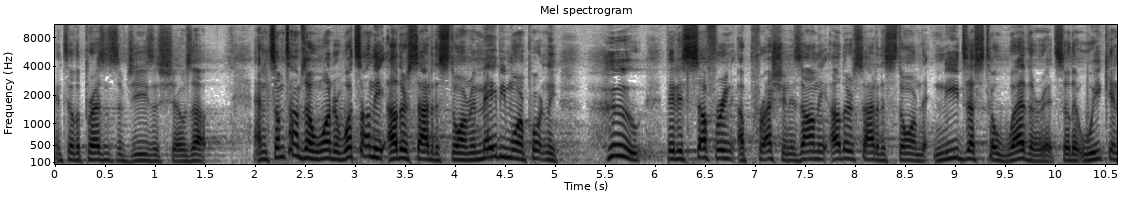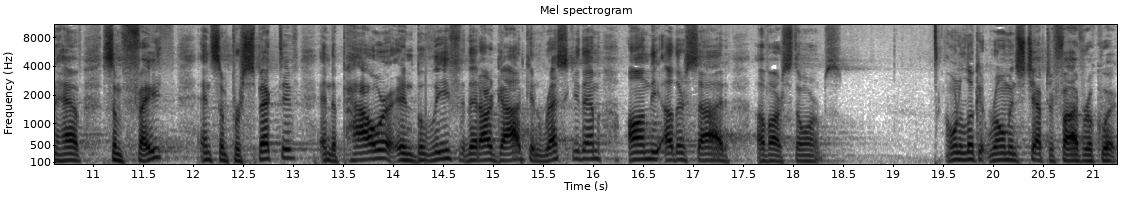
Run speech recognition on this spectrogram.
until the presence of Jesus shows up. And sometimes I wonder what's on the other side of the storm, and maybe more importantly, who that is suffering oppression is on the other side of the storm that needs us to weather it so that we can have some faith and some perspective and the power and belief that our God can rescue them on the other side of our storms. I want to look at Romans chapter 5 real quick.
